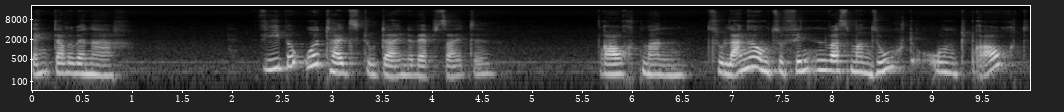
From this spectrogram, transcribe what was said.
Denk darüber nach. Wie beurteilst du deine Webseite? Braucht man zu lange, um zu finden, was man sucht und braucht?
